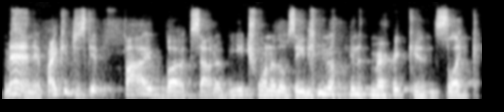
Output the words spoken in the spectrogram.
man, if I could just get five bucks out of each one of those 80 million Americans, like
